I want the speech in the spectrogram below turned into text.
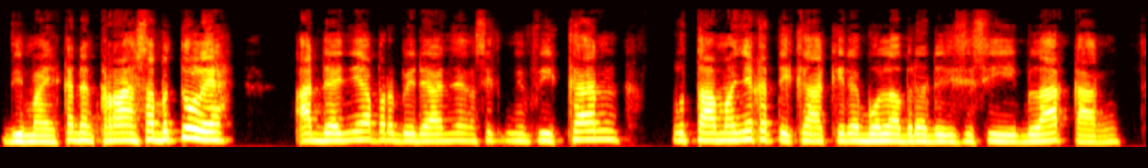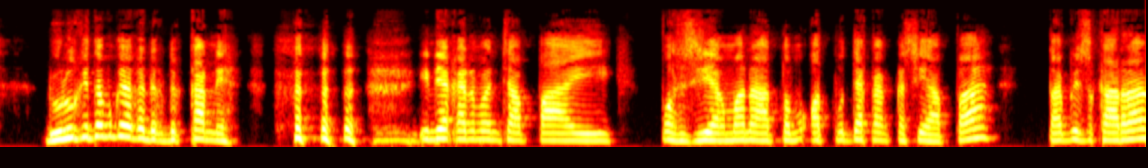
dimainkan dan kerasa betul ya adanya perbedaan yang signifikan utamanya ketika akhirnya bola berada di sisi belakang. Dulu kita mungkin agak deg-degan ya. Ini akan mencapai posisi yang mana atau outputnya akan ke siapa. Tapi sekarang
